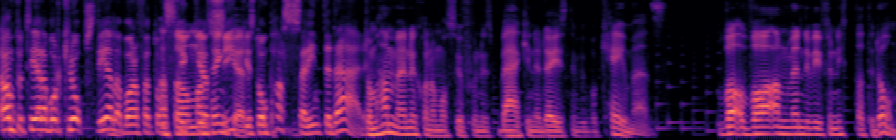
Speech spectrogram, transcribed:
amputerar bort kroppsdelar bara för att de Alltså, tycker att tänker- psykiskt, de passar inte där. De här människorna måste ju ha funnits back in the days när vi var caymans. Va, vad använder vi för nytta till dem?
